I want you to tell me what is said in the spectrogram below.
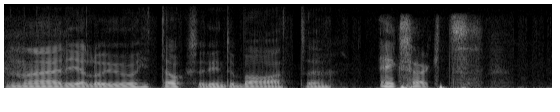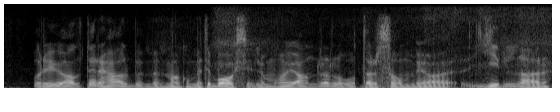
Nej, det gäller ju att hitta också. Det är inte bara att... eh, Exakt. Och det är ju alltid det här albumet man kommer tillbaka till. De har ju andra låtar som jag gillar.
